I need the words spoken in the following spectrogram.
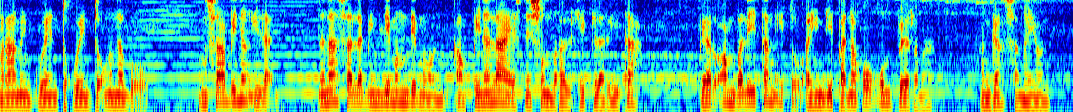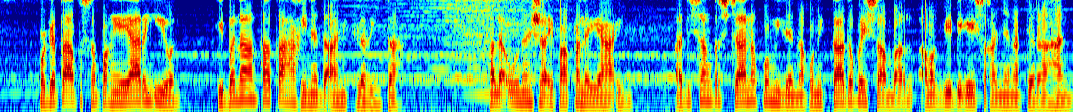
Maraming kwento-kwento ang nabuo. Ang sabi ng ilan na nasa labing limang demon ang pinalayas ni Sombral kay Clarita. Pero ang balitang ito ay hindi pa nakukumpirma hanggang sa ngayon. Pagkatapos ng pangyayaring iyon, iba na ang tatahakin na daan ni Clarita. Kalaunan siya ipapalayain at isang kristyanong pamilya na konektado kay Sombral ang magbibigay sa kanya ng tirahan.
